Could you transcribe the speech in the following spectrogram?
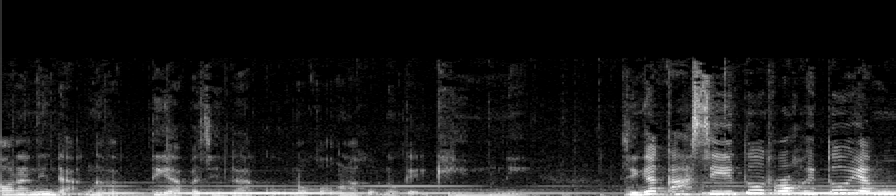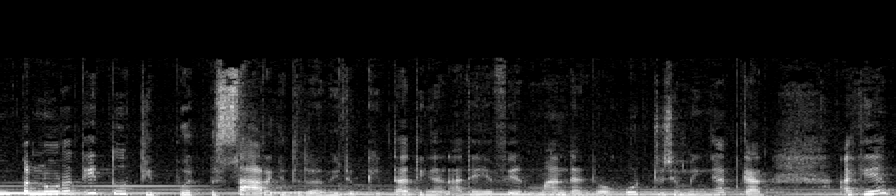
orang ini nggak ngerti apa sih laku no kok ngelaku no kayak gini. Sehingga kasih itu roh itu yang penurut itu dibuat besar gitu dalam hidup kita dengan adanya firman dan roh kudus yang mengingatkan. Akhirnya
